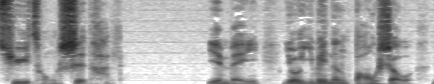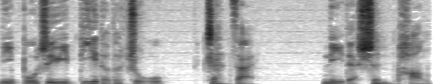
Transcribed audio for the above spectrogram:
屈从试探了，因为有一位能保守你不至于跌倒的主站在你的身旁。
